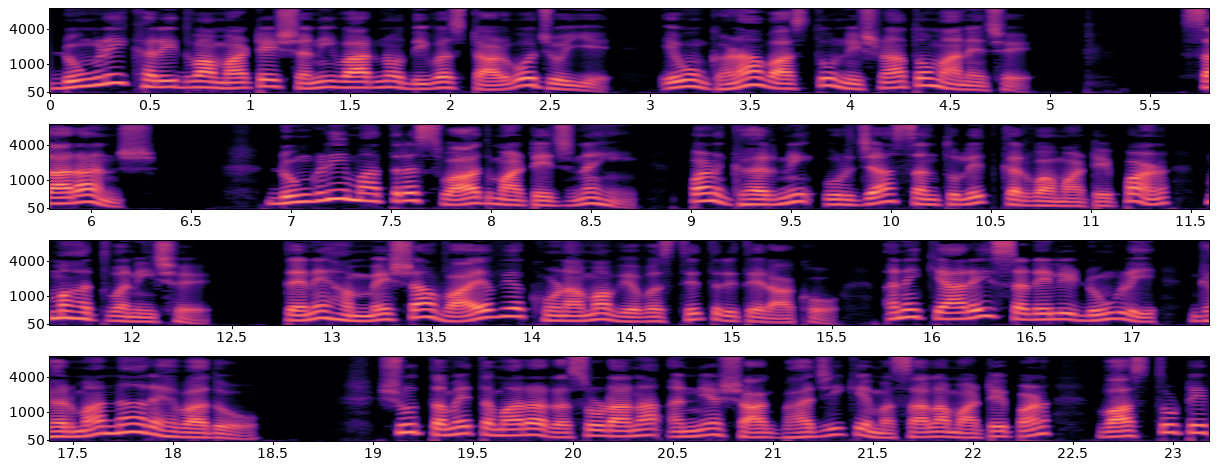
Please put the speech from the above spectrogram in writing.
ડુંગળી ખરીદવા માટે શનિવારનો દિવસ ટાળવો જોઈએ, એવું ઘણા વાસ્તુ નિષ્ણાતો માને છે. સારાંશ. ડુંગળી માત્ર સ્વાદ માટે જ નહીં પણ ઘરની ઊર્જા સંતુલિત કરવા માટે પણ મહત્વની છે. તેને હંમેશા વાયવ્ય ખૂણામાં વ્યવસ્થિત રીતે રાખો અને ક્યારેય સડેલી ડુંગળી ઘરમાં ન રહેવા દો. શું તમે તમારા રસોડાના અન્ય શાકભાજી કે મસાલા માટે પણ વાસ્તુ ટીપ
